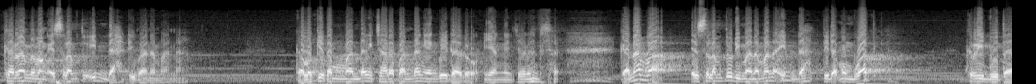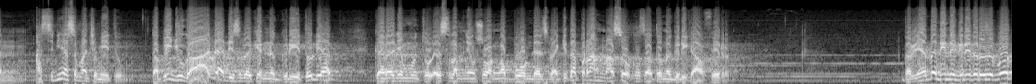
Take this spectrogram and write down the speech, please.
karena memang Islam itu indah di mana-mana. Kalau kita memandang cara pandang yang beda dong yang jangan karena Pak Islam itu di mana-mana indah tidak membuat keributan. Aslinya semacam itu. Tapi juga ada di sebagian negeri itu lihat karena muncul Islam yang suka ngebom dan sebagainya. Kita pernah masuk ke satu negeri kafir. Ternyata di negeri tersebut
